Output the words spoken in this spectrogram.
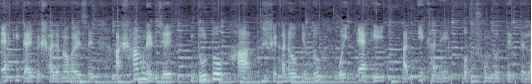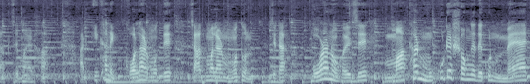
একই টাইপের সাজানো হয়েছে। আর সামনের যে দুটো হাত, সেখানেও কিন্তু ওই একই আর এখানে কত সুন্দর দেখতে লাগছে মায়ের হাত। আর এখানে গলার মধ্যে চাঁদমালার মতন যেটা পরানো হয়েছে, মাথার মুকুটের সঙ্গে দেখুন ম্যাচ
